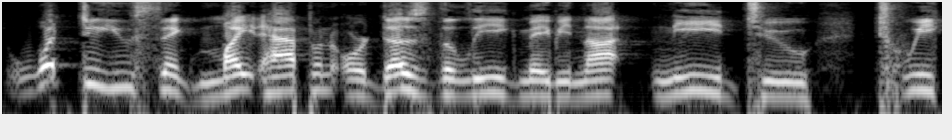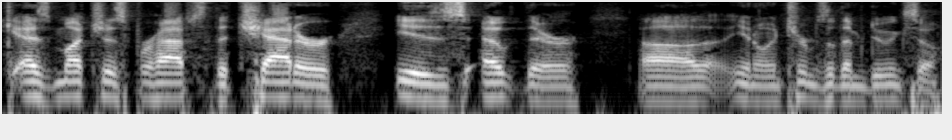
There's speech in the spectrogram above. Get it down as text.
what do you think might happen, or does the league maybe not need to tweak as much as perhaps the chatter is out there, uh, you know, in terms of them doing so?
